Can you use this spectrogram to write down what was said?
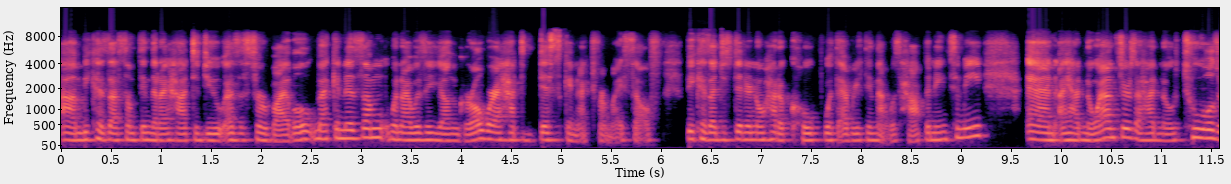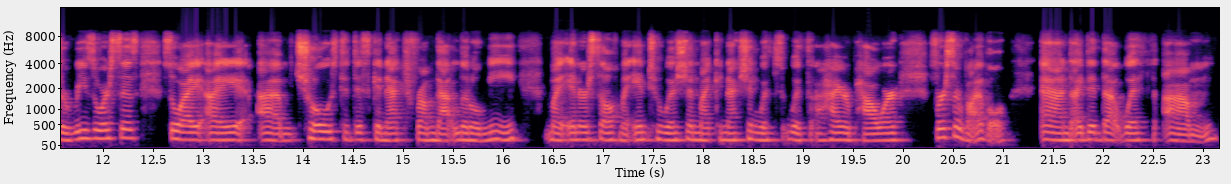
um, because that's something that i had to do as a survival mechanism when i was a young girl where i had to disconnect from myself because i just didn't know how to cope with everything that was happening to me. And i had no answers i had no tools or resources. So i i um, chose to disconnect from that little me my inner self my intuition my connection with with a higher power for survival. And i did that with um, um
